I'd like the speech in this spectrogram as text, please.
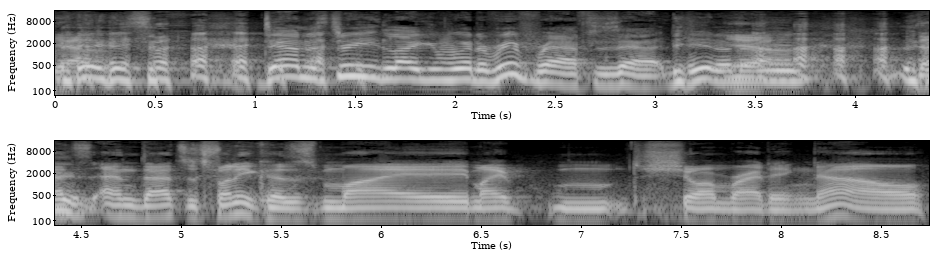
Yeah. down the street, like where the riffraff is at. You know what I mean? Yeah, that's and that's it's funny because my my mm, show I'm writing now,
